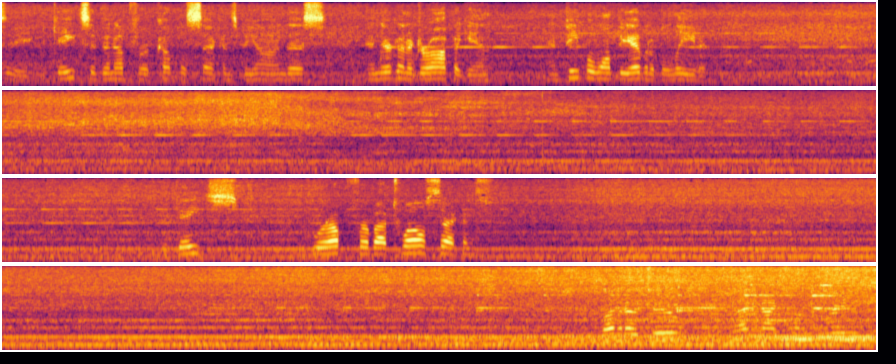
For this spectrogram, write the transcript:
see. The gates have been up for a couple seconds beyond this, and they're going to drop again, and people won't be able to believe it. The gates were up for about 12 seconds 99.3.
